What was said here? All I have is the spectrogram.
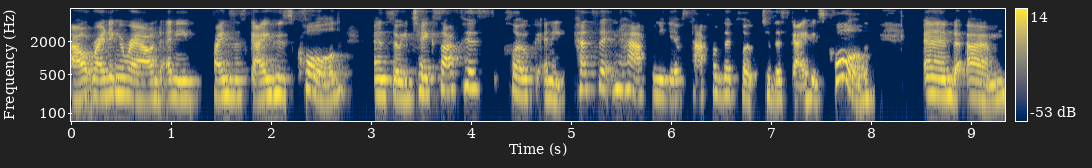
out riding around and he finds this guy who's cold. And so he takes off his cloak and he cuts it in half and he gives half of the cloak to this guy who's cold. And um,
